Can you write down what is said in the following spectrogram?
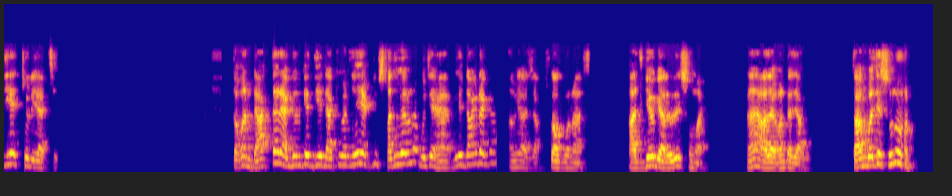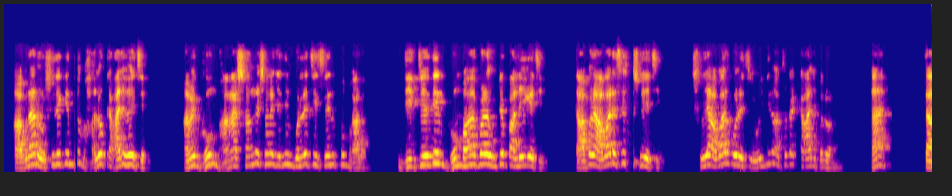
দিয়ে চলে যাচ্ছি। তখন ডাক্তার একজনকে দিয়ে ডাকি পাঠিয়ে "এই একজন সাধু গেল না? বলছে হ্যাঁ। বলছে, ডাক ডাক ডাক।" আমি আসলাম সর্বনাশ আজকেও গেল রে সময়। হ্যাঁ আধা ঘণ্টা যাবে। তখন বলছে, শুনুন, আপনার ওষুধে কিন্তু ভালো কাজ হয়েছে। আমি ঘুম ভাঙার সঙ্গে সঙ্গে যেদিন বলেছি, সেদিন খুব ভালো। দ্বিতীয় দিন ঘুম ভাঙার পরে উঠে পালিয়ে গেছি। তারপরে আবার এসে শুয়েছি। শুয়ে আবার বলেছি, ওই দিন অতটা কাজ হলো না। হ্যাঁ? তা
